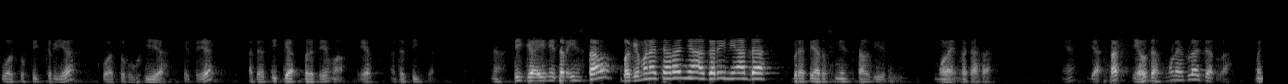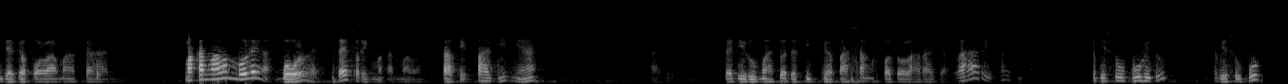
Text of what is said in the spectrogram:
kuatu fikriyah, kuatu ruhiyah, gitu ya. Ada tiga berarti ya maaf, ya ada tiga. Nah tiga ini terinstall, bagaimana caranya agar ini ada? Berarti harus menginstal diri mulai sekarang. Ya, jasad, ya udah mulai belajar lah menjaga pola makan. Makan malam boleh nggak? Boleh. Saya sering makan malam. Tapi paginya, saya di rumah itu ada tiga pasang sepatu olahraga. Lari pagi. Habis subuh itu, habis subuh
